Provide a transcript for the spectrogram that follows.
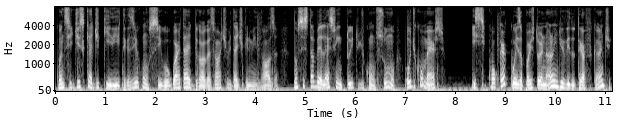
Quando se diz que adquirir, trazer consigo ou guardar drogas é uma atividade criminosa, não se estabelece o intuito de consumo ou de comércio. E se qualquer coisa pode tornar o indivíduo traficante,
